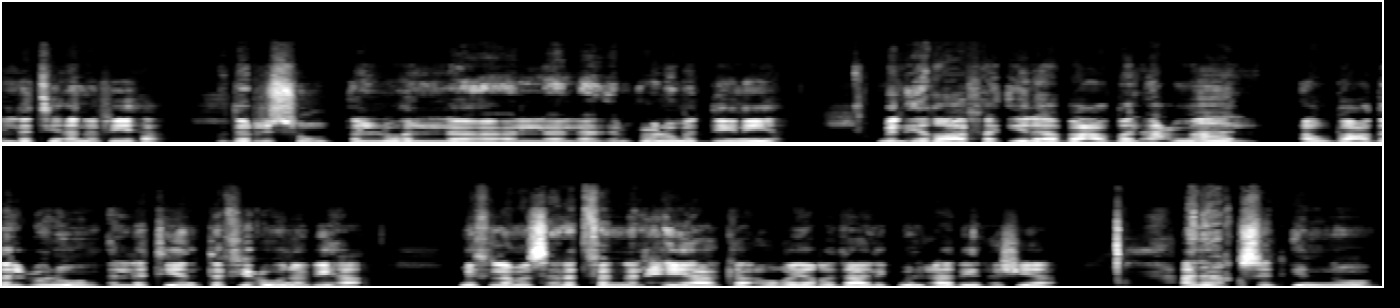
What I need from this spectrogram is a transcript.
التي أنا فيها أدرسهم العلوم الدينية بالإضافة إلى بعض الأعمال أو بعض العلوم التي ينتفعون بها مثل مسألة فن الحياكة أو غير ذلك من هذه الأشياء. أنا أقصد أنه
